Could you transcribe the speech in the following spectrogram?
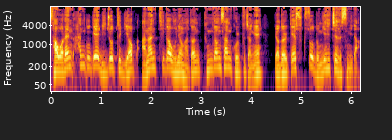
4월엔 한국의 리조트 기업 아난티가 운영하던 금강산 골프장에 8개 숙소동이 해체됐습니다.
